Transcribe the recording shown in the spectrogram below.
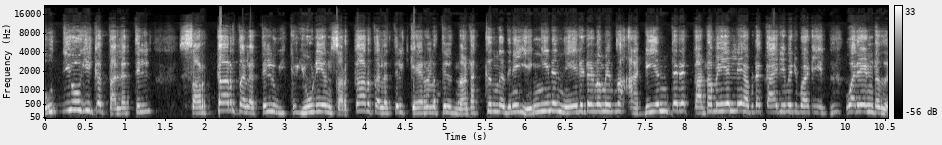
ഔദ്യോഗിക തലത്തിൽ സർക്കാർ തലത്തിൽ യൂണിയൻ സർക്കാർ തലത്തിൽ കേരളത്തിൽ നടക്കുന്നതിനെ എങ്ങനെ നേരിടണമെന്ന അടിയന്തര കടമയല്ലേ അവിടെ കാര്യപരിപാടിയിൽ വരേണ്ടത്?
